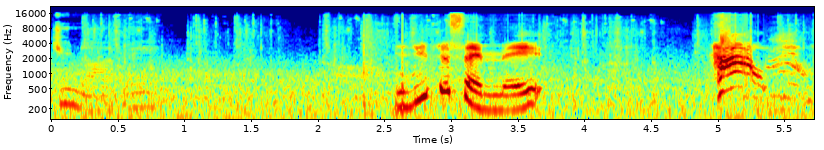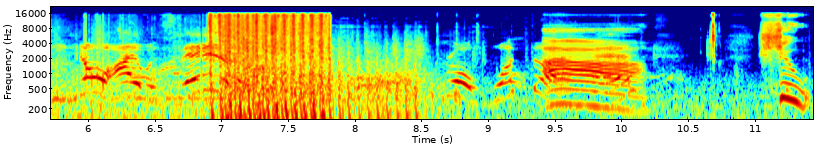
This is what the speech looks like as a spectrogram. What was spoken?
Did you not, mate? Did you just say mate? How did he know I was there? Bro, what the Ah. heck? Shoot.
